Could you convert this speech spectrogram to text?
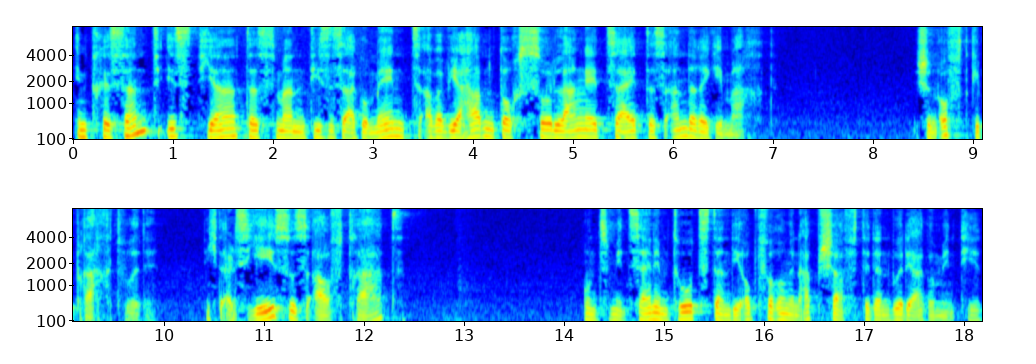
Interessant ist ja, dass man dieses Argument, aber wir haben doch so lange Zeit das andere gemacht, schon oft gebracht wurde. Nicht als Jesus auftrat und mit seinem Tod dann die Opferungen abschaffte, dann wurde argumentiert,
